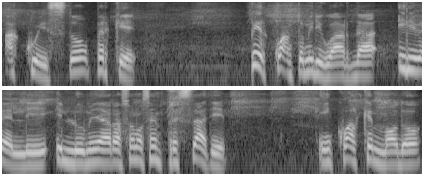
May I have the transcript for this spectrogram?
a questo perché per quanto mi riguarda i livelli Illuminar sono sempre stati in qualche modo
